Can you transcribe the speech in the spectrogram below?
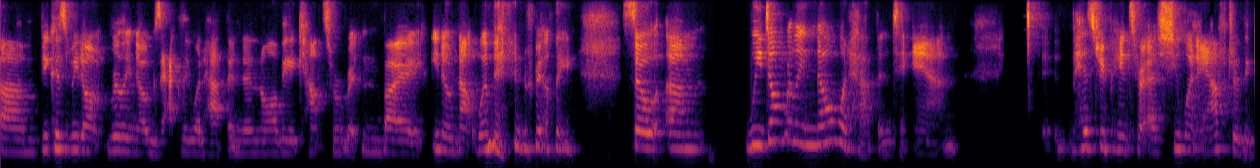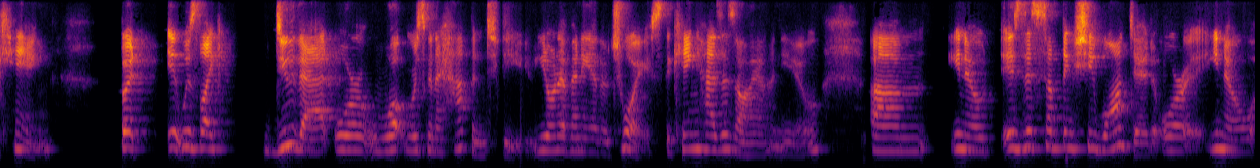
um, because we don't really know exactly what happened and all the accounts were written by you know not women really so um, we don't really know what happened to anne history paints her as she went after the king. But it was like do that or what was going to happen to you? You don't have any other choice. The king has his eye on you. Um, you know is this something she wanted? Or you know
